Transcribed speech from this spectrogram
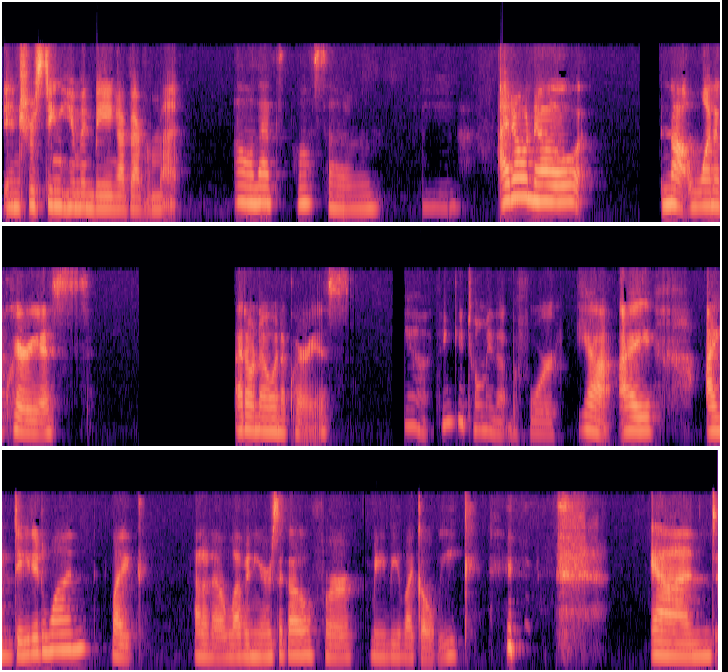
interesting human being I've ever met. Oh, that's awesome. Mm-hmm. I don't know, not one Aquarius. I don't know an Aquarius. Yeah, I think you told me that before. Yeah, I I dated one like I don't know, 11 years ago for maybe like a week. and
